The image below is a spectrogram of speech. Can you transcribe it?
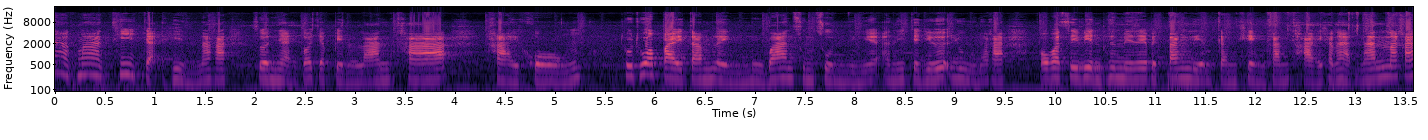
ยากมากที่จะเห็นนะคะ ส่วนใหญ่ก็จะเป็นร้านค้าขายของทั่วๆไปตามแหล่งหมู่บ้านชุมชนอย่างเงี้ยอันนี้จะเยอะอยู่นะคะ เพราะว่าเซเว่นเพื่อนไม่ได้ไปตั้งเรียนกันแข่งกันขายขนาดนั้นนะคะ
